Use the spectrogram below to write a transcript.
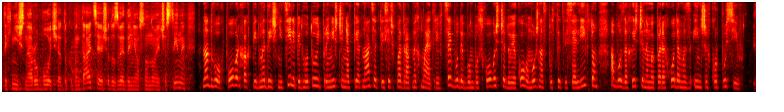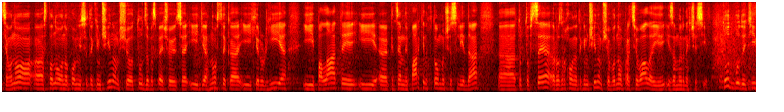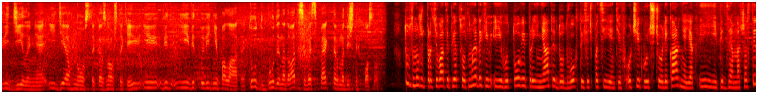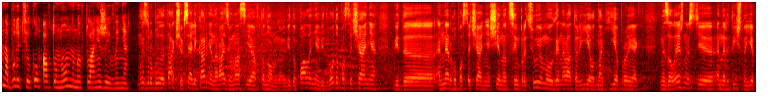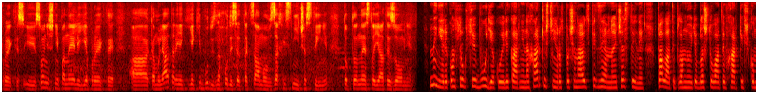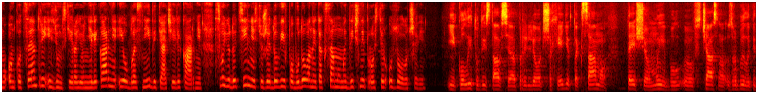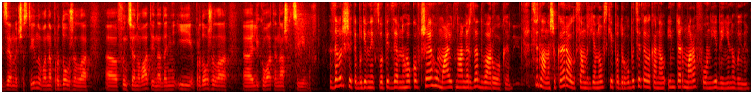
технічна робоча документація щодо зведення основної частини. На двох поверхах під медичні цілі підготують приміщення в 15 тисяч квадратних метрів. Це буде бомбосховище, до якого можна спуститися ліфтом або захищеними переходами з інших корпусів. Воно е, сплановано повністю таким чином, що тут забезпечується і діагностика, і хірургія, і палати, і е, підземний паркінг, в тому числі. Да? Е, Тобто, все розраховано таким чином, щоб воно працювало і, за мирних часів. Тут будуть і відділення, і діагностика, знову ж таки, і відповідні палати. Тут буде надаватися весь спектр медичних послуг. Тут зможуть працювати 500 медиків і готові прийняти до 2 тисяч пацієнтів. Очікують, що лікарня, як і її підземна частина, будуть цілком автономними в плані живлення. Ми зробили так, що вся лікарня наразі у нас є автономною від опалення, від водопостачання, від е, енергопостачання. Ще над цим працюємо. Генератор є, однак є проєкт незалежності енергетично. Є проєкти і сонячні панелі, є проєкти акумулятори, які будуть знаходитися так само в захисній частині, тобто не стояти зовні. Нині реконструкцію будь-якої лікарні на Харківщині розпочинають з підземної частини. Палати планують облаштувати в Харківському онкоцентрі, Ізюмській районній лікарні і обласній дитячій лікарні. Свою доцільність уже довів побудований так само медичний простір у Золочеві. І коли туди стався прильот шахедів, так само те, що ми е, вчасно зробили підземну частину, вона продовжила е, функціонувати і і продовжила е, лікувати наших цивільних. Завершити будівництво підземного ковчегу мають намір за два роки. Світлана Шикера, Олександр Яновський. Подробиці телеканал Інтер. Марафон. Єдині новини.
